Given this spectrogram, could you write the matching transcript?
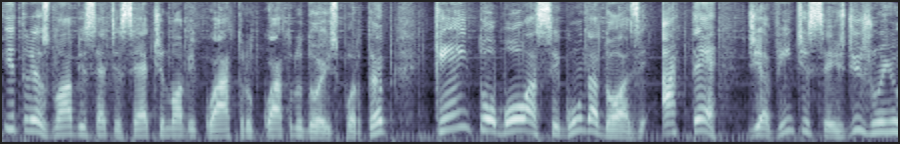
e 3977-9442. Portanto, quem tomou a segunda dose até dia 26 de junho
